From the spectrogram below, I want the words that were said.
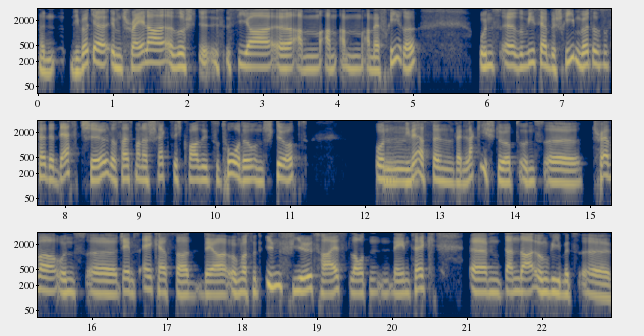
Die wird ja im Trailer, also ist, ist die ja äh, am, am, am, am Erfriere. Und äh, so wie es ja beschrieben wird, ist es ja der Death Chill. Das heißt, man erschreckt sich quasi zu Tode und stirbt. Und mm. wie wäre es denn, wenn Lucky stirbt und äh, Trevor und äh, James Acaster, der irgendwas mit Infield heißt, laut Name Tag, ähm, dann da irgendwie mit äh,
